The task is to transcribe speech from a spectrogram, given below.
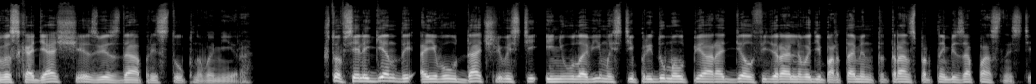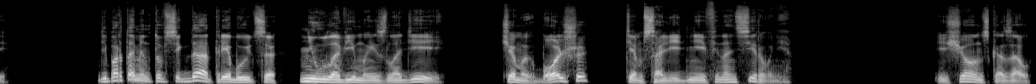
восходящая звезда преступного мира. Что все легенды о его удачливости и неуловимости придумал пиар-отдел Федерального департамента транспортной безопасности. Департаменту всегда требуются неуловимые злодеи. Чем их больше, тем солиднее финансирование. Еще он сказал,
